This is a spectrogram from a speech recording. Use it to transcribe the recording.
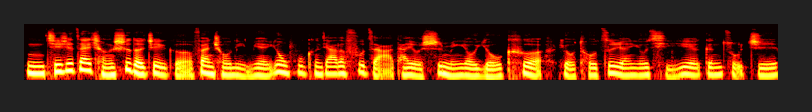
嗯，其实，在城市的这个范畴里面，用户更加的复杂，它有市民、有游客、有投资人、有企业跟组织。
